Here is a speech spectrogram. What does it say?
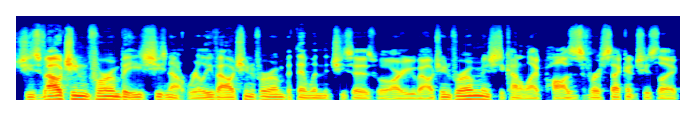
she's vouching for him, but he, she's not really vouching for him. But then when she says, "Well, are you vouching for him?" and she kind of like pauses for a second, she's like,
